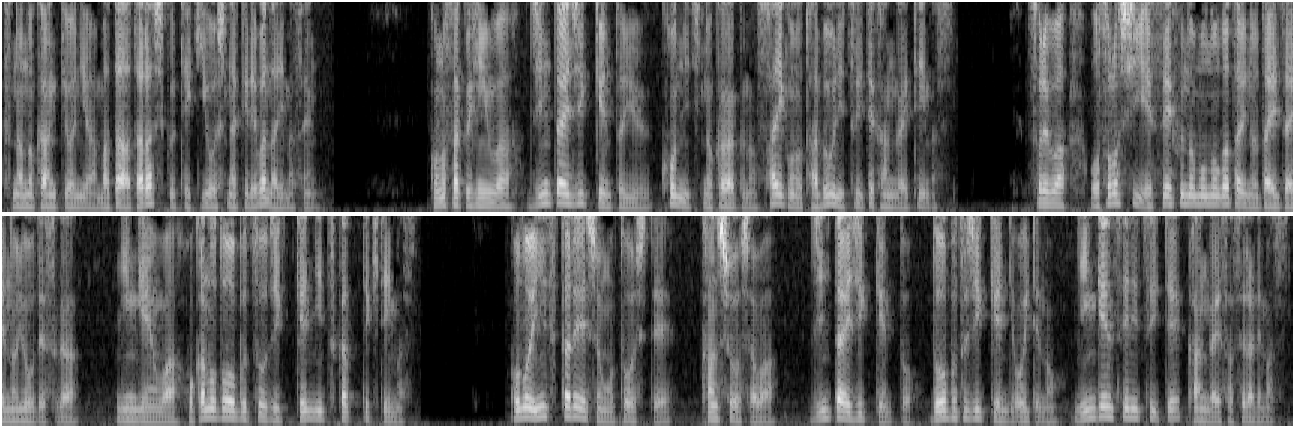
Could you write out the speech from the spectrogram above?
砂の環境にはまた新しく適応しなければなりません。この作品は人体実験という今日の科学の最後のタブーについて考えています。それは恐ろしい SF の物語の題材のようですが、人間は他の動物を実験に使ってきています。このインスタレーションを通して鑑賞者は人体実験と動物実験においての人間性について考えさせられます。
